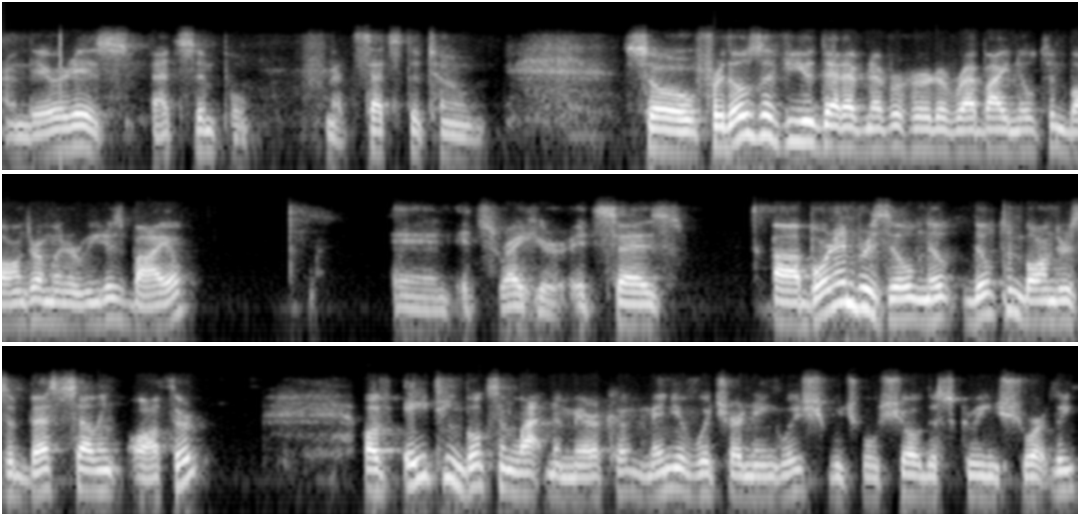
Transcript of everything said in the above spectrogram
And there it is. That's simple. That sets the tone. So, for those of you that have never heard of Rabbi Nilton Bonder, I'm going to read his bio. And it's right here. It says, uh, born in Brazil, Nil- Nilton Bonder is a best selling author of 18 books in Latin America, many of which are in English, which will show the screen shortly.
